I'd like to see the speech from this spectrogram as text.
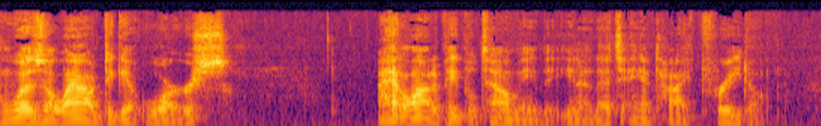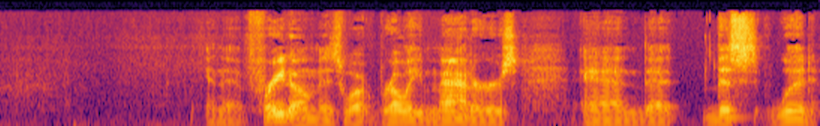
was allowed to get worse, I had a lot of people tell me that, you know, that's anti freedom and that freedom is what really matters, and that this would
